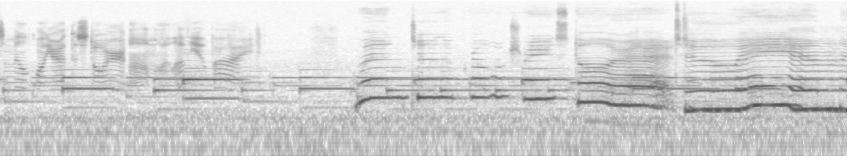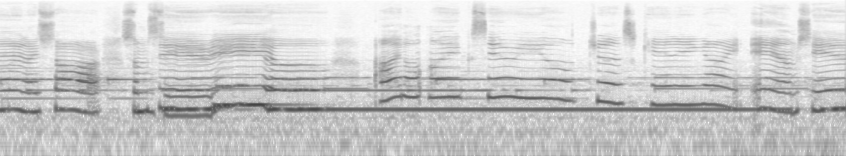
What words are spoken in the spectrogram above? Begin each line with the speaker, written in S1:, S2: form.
S1: some milk while you're at the store. Um, I love you. Bye.
S2: Went to the grocery store at 2 a.m. and I saw some cereal. I don't like cereal. Just kidding. I am cereal.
